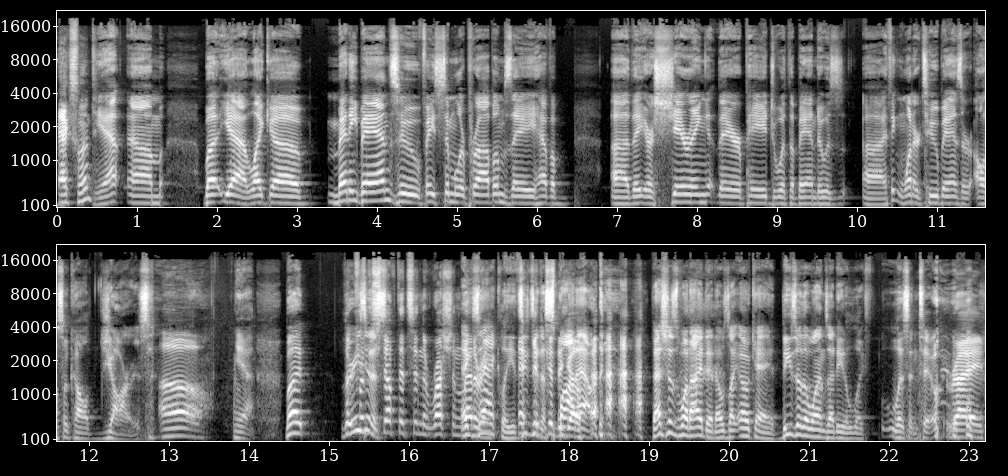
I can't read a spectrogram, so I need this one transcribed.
Excellent. Yeah. Um, but yeah, like uh, many bands who face similar problems, they have a uh, they are sharing their page with a band who is uh, I think one or two bands are also called Jars. Oh. yeah, but they're For easy the to stuff that's in the Russian lettering. exactly. It's easy to Good to spot out. That's just what I did. I was like, okay, these are the ones I need to look listen to. Right.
